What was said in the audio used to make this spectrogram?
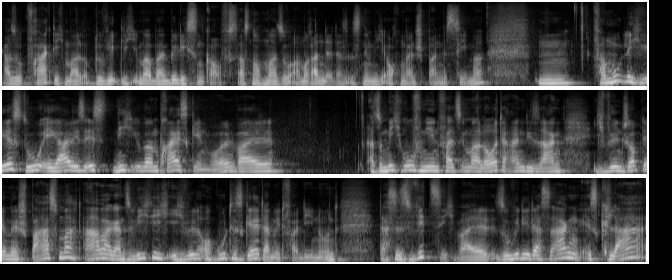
also frag dich mal, ob du wirklich immer beim billigsten kaufst. Das nochmal so am Rande. Das ist nämlich auch ein ganz spannendes Thema. Hm, vermutlich wirst du, egal wie es ist, nicht über den Preis gehen wollen, weil also mich rufen jedenfalls immer Leute an, die sagen, ich will einen Job, der mir Spaß macht, aber ganz wichtig, ich will auch gutes Geld damit verdienen. Und das ist witzig, weil so wie die das sagen, ist klar,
